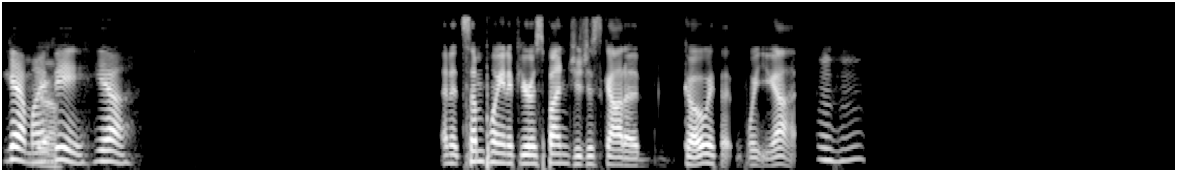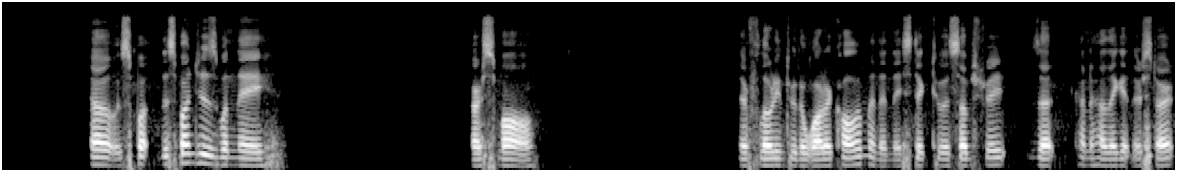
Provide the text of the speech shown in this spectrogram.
Yeah, might Yeah. be. Yeah. And at some point, if you're a sponge, you just gotta go with it, what you got. Mm-hmm. Oh, spo the sponges when they are small, they're floating through the water column and then they stick to a substrate. Is that kind of how they get their start?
